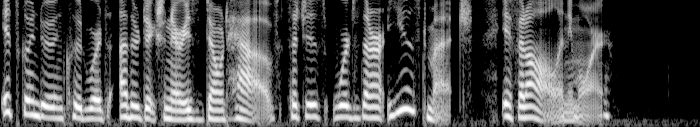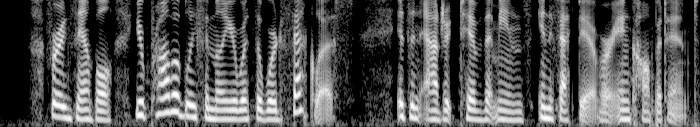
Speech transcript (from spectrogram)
It's going to include words other dictionaries don't have, such as words that aren't used much, if at all, anymore. For example, you're probably familiar with the word feckless. It's an adjective that means ineffective or incompetent.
